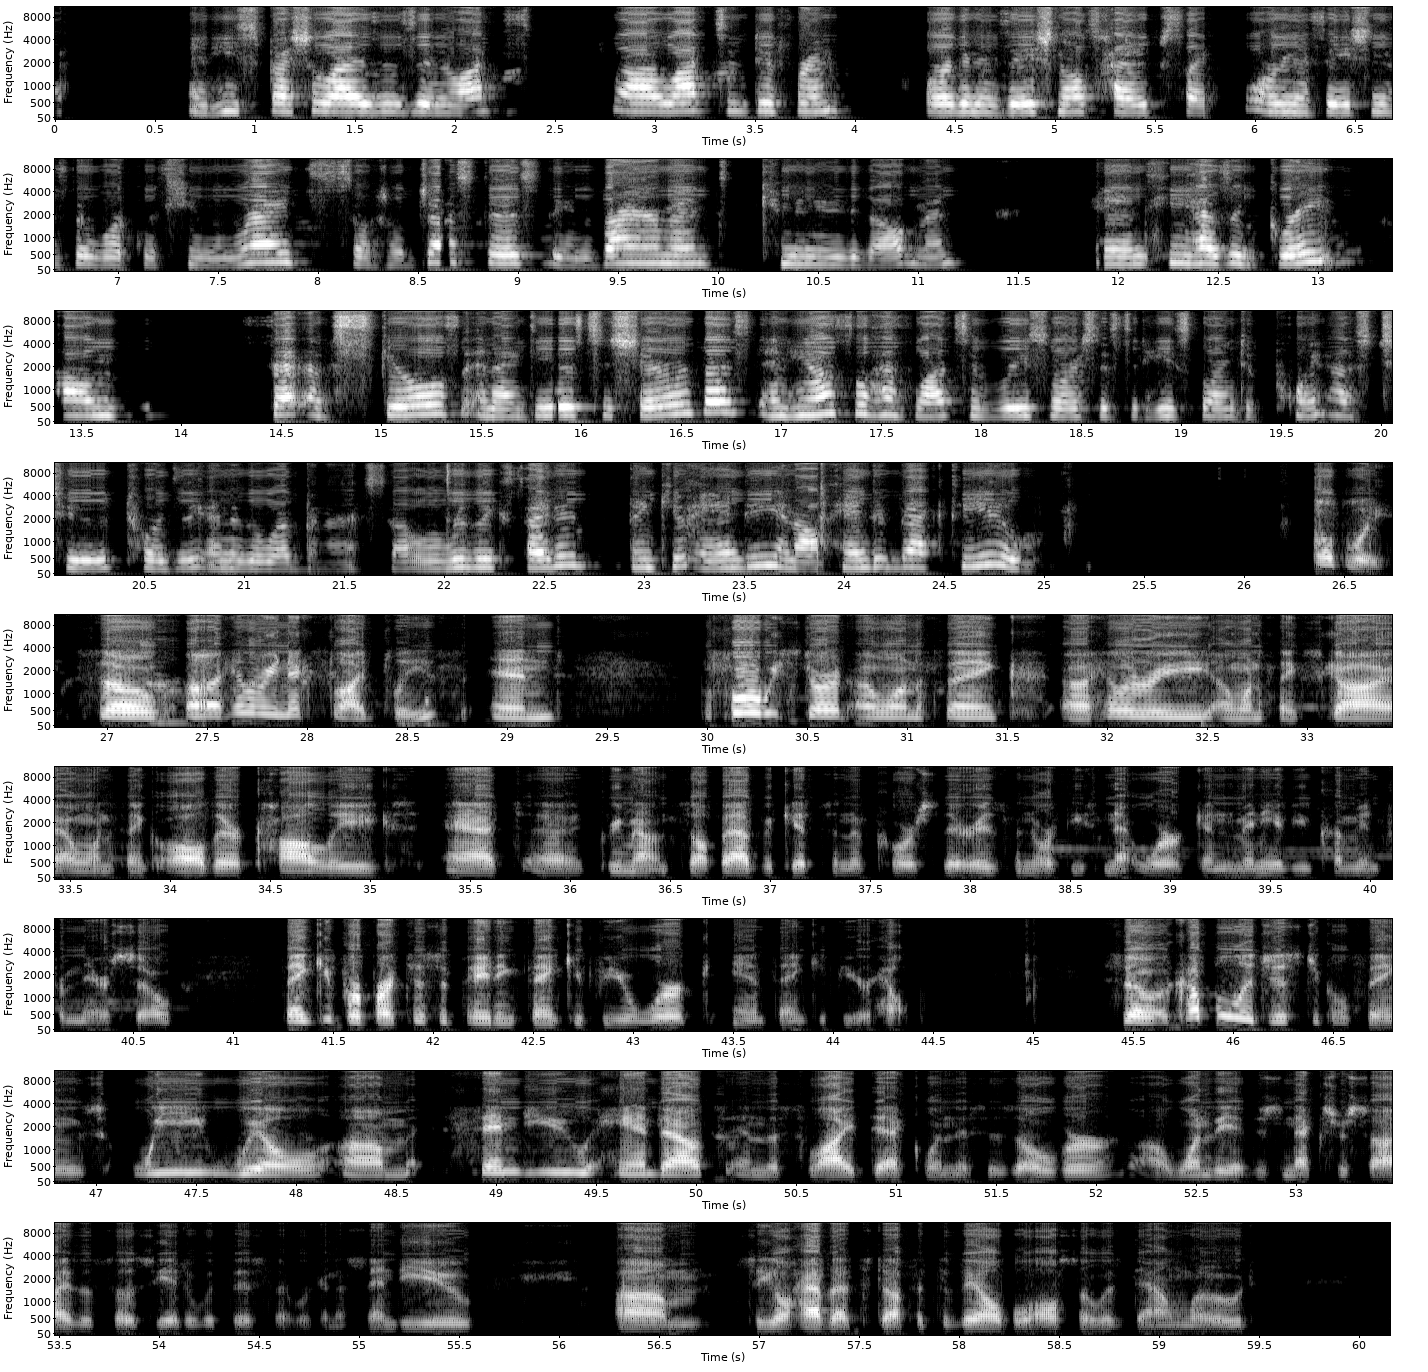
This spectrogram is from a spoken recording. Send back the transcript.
And he specializes in lots, uh, lots of different organizational types, like organizations that work with human rights, social justice, the environment, community development. And he has a great um, set of skills and ideas to share with us, and he also has lots of resources that he's going to point us to towards the end of the webinar. So we're really excited. Thank you, Andy, and I'll hand it back to you. Lovely. So uh, Hillary, next slide, please. And before we start, I want to thank uh, Hillary, I want to thank Sky, I want to thank all their colleagues at uh, Green Mountain Self-Advocates, and of course there is the Northeast Network, and many of you come in from there. So Thank you for participating, thank you for your work, and thank you for your help. So a couple logistical things. We will um, send you handouts and the slide deck when this is over. Uh, one of the, there's an exercise associated with this that we're going to send to you. Um, so you'll have that stuff. It's available also as download.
